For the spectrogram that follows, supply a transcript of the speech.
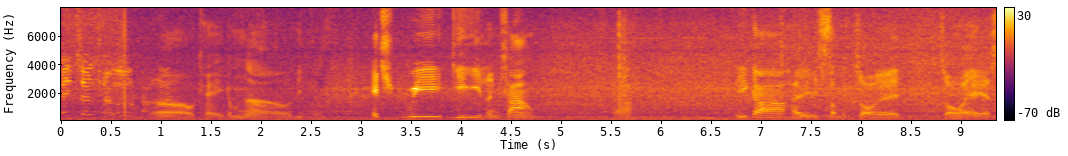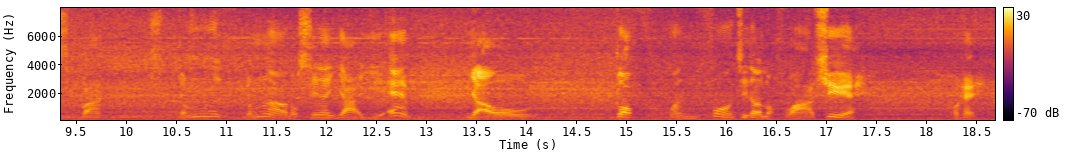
接。誒 OK，咁就呢 HV 二二零三啊，呢架係十六座嘅座位嘅，習慣。咁咁啊，路線係廿二 M，由國民坊至到樂華村嘅。OK。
